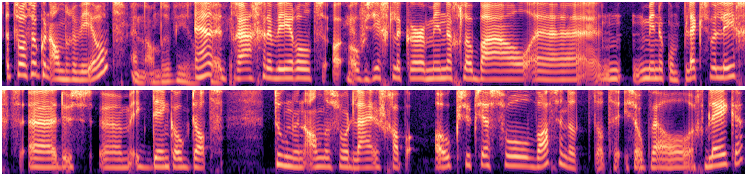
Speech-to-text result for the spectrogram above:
Het was ook een andere wereld. Een andere wereld. Hè? Een tragere wereld, overzichtelijker, minder globaal, uh, minder complex wellicht. Uh, dus um, ik denk ook dat toen een ander soort leiderschap ook succesvol was. En dat, dat is ook wel gebleken.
